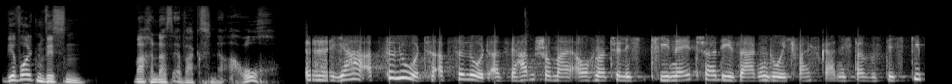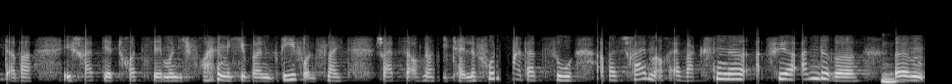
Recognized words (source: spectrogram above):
wir wollten wissen, machen das Erwachsene auch? Äh, ja, absolut, absolut. Also wir haben schon mal auch natürlich Teenager, die sagen, du, ich weiß gar nicht, dass es dich gibt, aber ich schreibe dir trotzdem und ich freue mich über einen Brief und vielleicht schreibst du auch noch die Telefonnummer dazu. Aber es schreiben auch Erwachsene für andere mhm. ähm,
